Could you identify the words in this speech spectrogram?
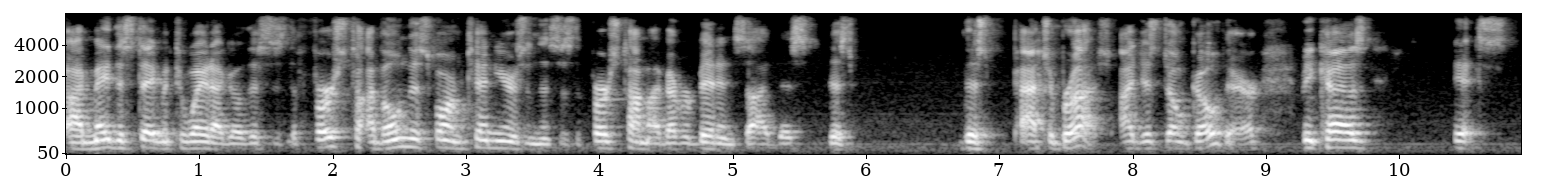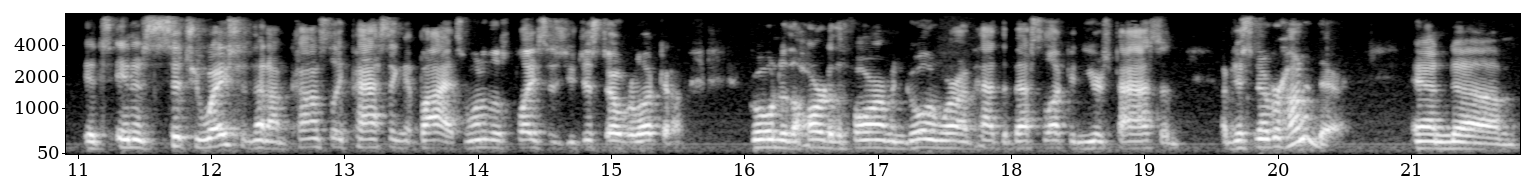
I, made the statement to Wade. I go, this is the first time I've owned this farm 10 years, and this is the first time I've ever been inside this this this patch of brush. I just don't go there because it's it's in a situation that I'm constantly passing it by. It's one of those places you just overlook, and I'm going to the heart of the farm and going where I've had the best luck in years past, and I've just never hunted there. And um,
